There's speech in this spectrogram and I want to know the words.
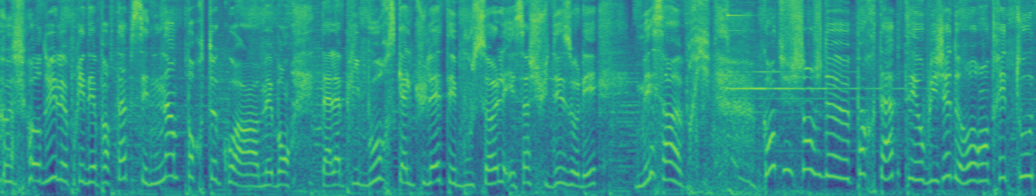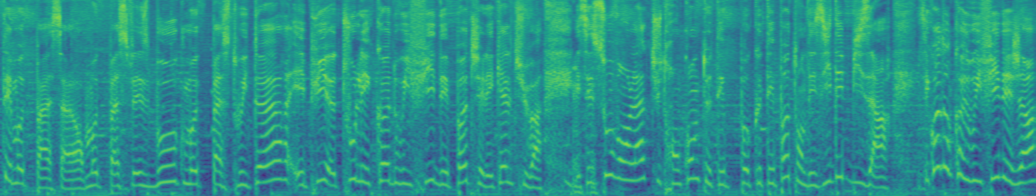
Aujourd'hui, le prix des portables, c'est n'importe quoi. hein. Mais bon, t'as l'appli bourse, calculette et boussole, et ça, je suis désolée, mais ça a un prix. Quand tu changes de portable, t'es obligé de re-rentrer tous tes mots de passe. Alors, mot de passe Facebook, mot de passe Twitter, et puis euh, tous les codes Wi-Fi des potes chez lesquels tu vas. Et c'est souvent là que tu te rends compte que tes, po- que tes potes ont des idées bizarres. C'est quoi ton code Wi-Fi déjà?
